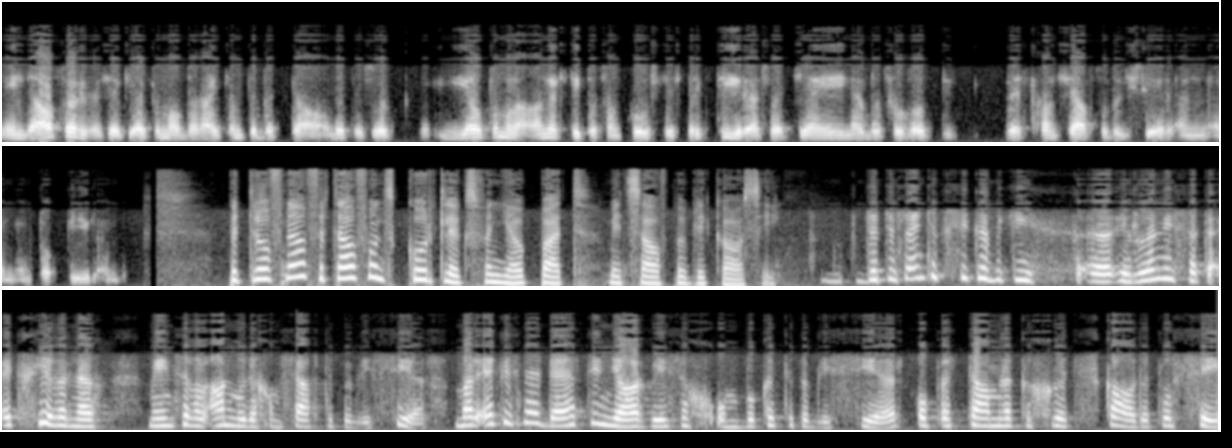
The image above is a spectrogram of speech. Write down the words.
En daarvoor is ek heeltemal bereid om te betaal. Dit is ook heeltemal 'n ander tipe van koste struktuur as wat jy nou byvoorbeeld dit kan self publiseer in in in papier in. Betrof nou, vertel vir ons kortliks van jou pad met selfpublikasie. Dit is eintlik seker 'n bietjie uh, ironies dat 'n uitgewer nou mense wil aanmoedig om self te publiseer. Maar ek is nou 13 jaar besig om boeke te publiseer op 'n taamlike groot skaal. Dit wil sê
